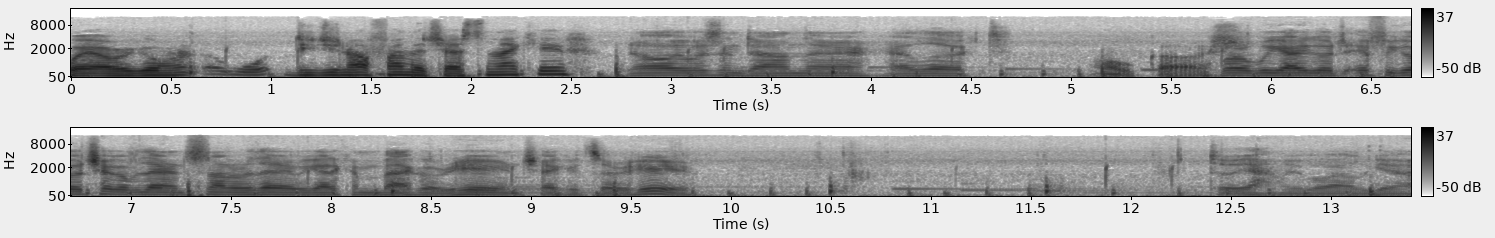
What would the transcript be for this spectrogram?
Wait, are we going? Did you not find the chest in that cave? No, it wasn't down there. I looked. Oh gosh. But we gotta go. if we go check over there and it's not over there, we gotta come back over here and check it's over here. So yeah, we have a while to go.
